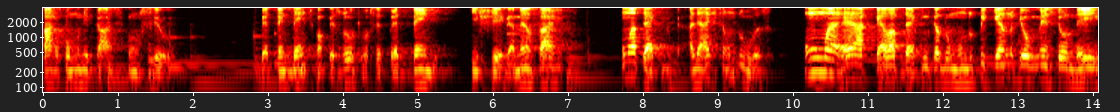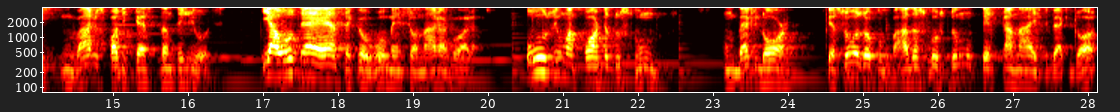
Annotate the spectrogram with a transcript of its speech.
para comunicar-se com o seu pretendente, com a pessoa que você pretende que chegue a mensagem, uma técnica. Aliás, são duas. Uma é aquela técnica do mundo pequeno que eu mencionei em vários podcasts anteriores. E a outra é essa que eu vou mencionar agora. Use uma porta dos fundos, um backdoor. Pessoas ocupadas costumam ter canais de backdoor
